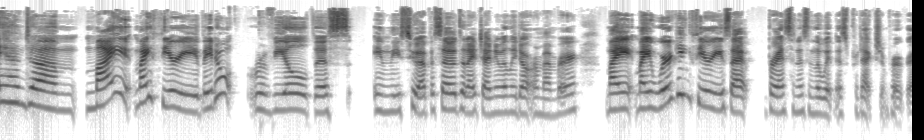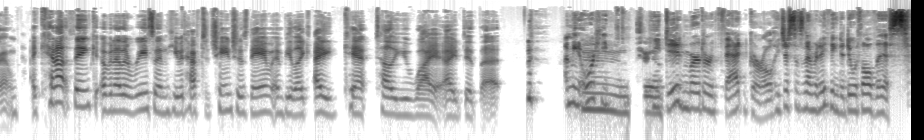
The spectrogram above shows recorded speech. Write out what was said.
And um my my theory, they don't reveal this in these two episodes, and I genuinely don't remember. My my working theory is that Branson is in the witness protection program. I cannot think of another reason he would have to change his name and be like, I can't tell you why I did that. I mean, or he Mm, he did murder that girl. He just doesn't have anything to do with all this.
